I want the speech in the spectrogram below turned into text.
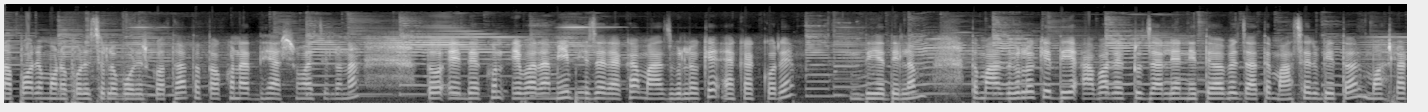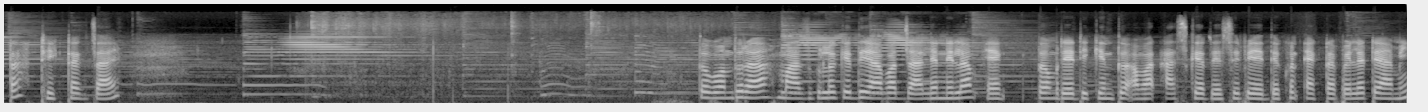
না, পরে মনে পড়েছিল বড়ির কথা, তো তখন আর দেওয়ার সময় ছিল না। তো এই দেখুন, এবার আমি ভেজে রাখা মাছগুলোকে এক এক করে দিয়ে দিলাম। তো মাছগুলোকে দিয়ে আবার একটু জ্বালিয়ে নিতে হবে, যাতে মাছের ভিতর মশলাটা ঠিকঠাক যায়। তো বন্ধুরা, মাছগুলোকে দিয়ে আবার জ্বালিয়ে নিলাম। একদম রেডি কিন্তু আমার আজকের রেসিপি এই দেখুন, একটা প্লেটে আমি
